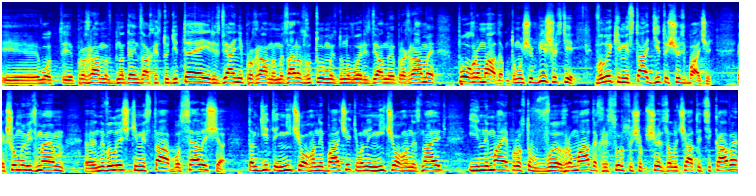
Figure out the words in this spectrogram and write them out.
і, от, і програми на День захисту дітей, різдвяні програми. Ми зараз готуємось до нової різдвяної програми по громадам, тому що в більшості великі міста діти щось бачать. Якщо ми візьмемо е, невеличкі міста або селища, там діти нічого не бачать, вони нічого не знають, і немає просто в громадах ресурсу, щоб щось залучати цікаве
